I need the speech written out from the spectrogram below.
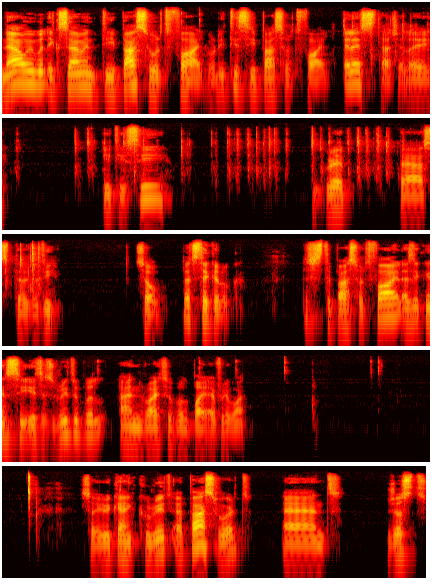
Now we will examine the password file or etc password file ls-la etc grep pass.wd. So let's take a look. This is the password file. As you can see, it is readable and writable by everyone. So you can create a password and just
